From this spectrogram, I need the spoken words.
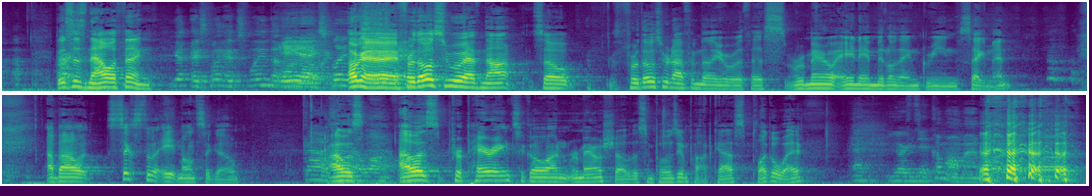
This is now a thing. Yeah, explain, explain the Yeah, yeah, explain- Okay, okay, for those who have not, so for those who are not familiar with this Romero A name, middle name, Green segment, about six to eight months ago, God, I was it's been a long- I was preparing to go on Romero's show, the Symposium podcast. Plug away, Eh, You already did. Come on, man. Plug, plug.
